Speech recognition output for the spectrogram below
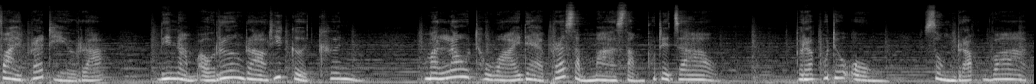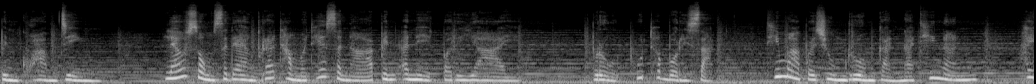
ฝ่ายพระเถระได้นำเอาเรื่องราวที่เกิดขึ้น มาเล่าถวายแด่พระสัมมาสัมพุทธเจ้า พระพุทธองค์ทรงรับว่าเป็นความจริง แล้วทรงแสดงพระธรรมเทศนาเป็นอเนกปริยาย โปรดพุทธบริษัทที่มาประชุมรวมกันณที่นั้น ให้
